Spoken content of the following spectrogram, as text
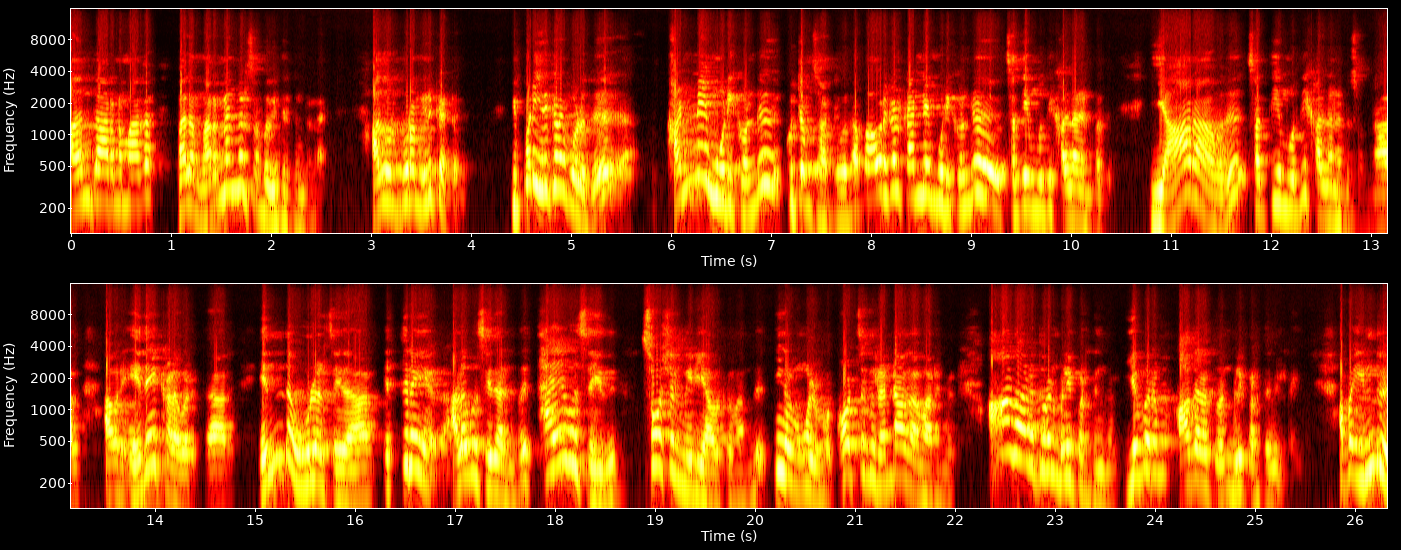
அதன் காரணமாக பல மரணங்கள் சம்பவித்திருக்கின்றன. அது ஒரு புறம் இருக்கட்டும். இப்படி இருக்கிற பொழுது கண்ணை மூடிக்கொண்டு குற்றம் சாட்டுவது அப்ப அவர்கள் கண்ணை மூடிக்கொண்டு சத்தியமூர்த்தி கள்ளன் என்பது. யாராவது சத்தியமூர்த்தி கள்ளன் என்று சொன்னால் அவர் எதை களவெடுத்தார் எந்த ஊழல் செய்தார் எத்தனை அளவு செய்தார் என்பதை தயவு செய்து சோசியல் மீடியாவுக்கு வந்து நீங்கள் உங்கள் வாட்ஸ்அப்பில் இரண்டாவது வாருங்கள் ஆதாரத்துடன் வெளிப்படுத்துங்கள். எவரும் ஆதாரத்துடன் வெளிப்படுத்தவில்லை. அப்ப இன்று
